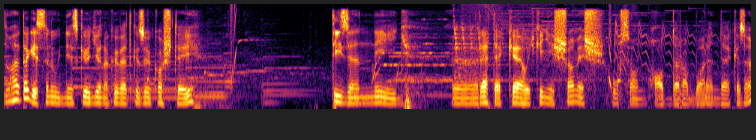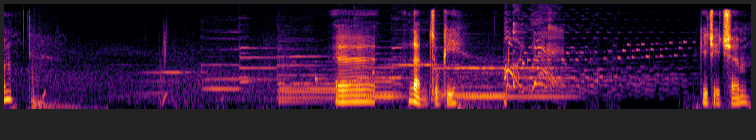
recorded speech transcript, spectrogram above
No hát egészen úgy néz ki, hogy jön a következő kastély. 14 ö, retekkel, hogy kinyissam, és 26 darabbal rendelkezem. Ö, nem cuki. Kicsit sem.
